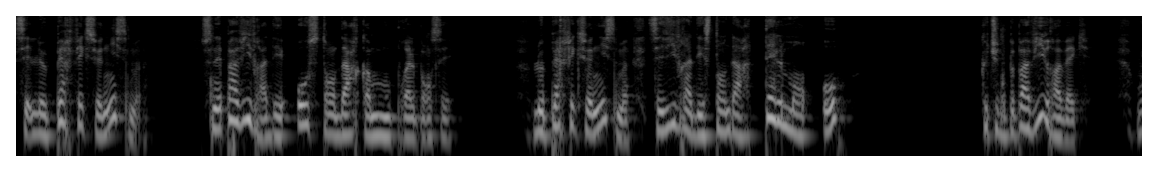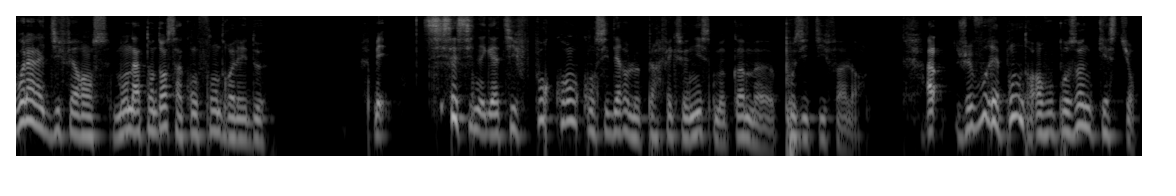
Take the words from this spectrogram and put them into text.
C'est le perfectionnisme. Ce n'est pas vivre à des hauts standards comme on pourrait le penser. Le perfectionnisme, c'est vivre à des standards tellement hauts que tu ne peux pas vivre avec. Voilà la différence, mais on a tendance à confondre les deux. Mais si c'est si négatif, pourquoi on considère le perfectionnisme comme positif alors? Alors, je vais vous répondre en vous posant une question.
